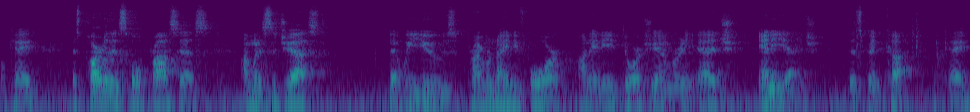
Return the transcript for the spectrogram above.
okay? As part of this whole process, I'm gonna suggest that we use primer 94 on any door jamb or any edge, any edge that's been cut, okay?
